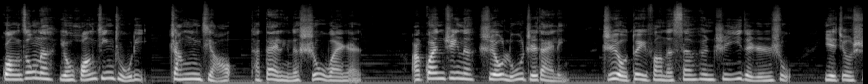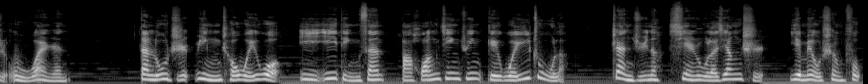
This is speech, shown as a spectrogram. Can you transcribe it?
广宗呢，有黄巾主力张角，他带领的十五万人，而官军呢，是由卢植带领。只有对方的三分之一的人数，也就是五万人，但卢植运筹帷幄，以一顶三，把黄巾军给围住了，战局呢陷入了僵持，也没有胜负。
